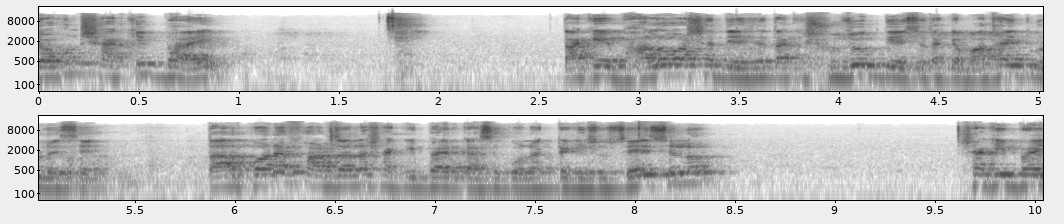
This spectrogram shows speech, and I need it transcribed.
যখন সাকিব ভাই তাকে ভালোবাসা দিয়েছে, তাকে সুযোগ দিয়েছে, তাকে মাথায় তুলেছে, তারপরে ফারজানা সাকিব ভাইয়ের কাছে কোনো একটা কিছু চেয়েছিল। সাকিব ভাই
